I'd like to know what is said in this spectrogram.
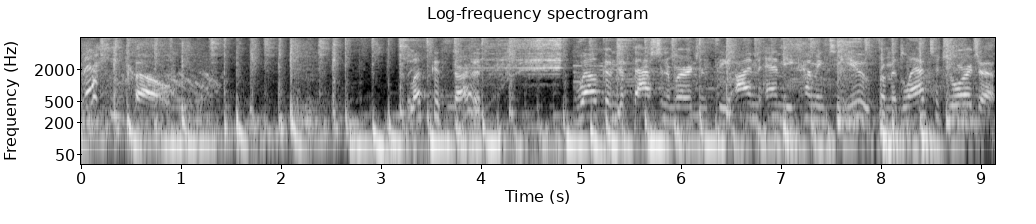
Mexico. Let's get started. Welcome to Fashion Emergency. I'm Emme coming to you from Atlanta, Georgia.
